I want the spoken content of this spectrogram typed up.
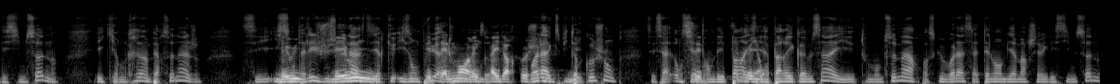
des Simpsons et qui en crée un personnage. Ils sont allés jusque là, c'est-à-dire qu'ils ont pu tellement avec Spider Cochon. Voilà, avec Spider Cochon. C'est ça, on s'y attendait pas, il apparaît comme ça et tout le monde se marre parce que voilà, ça a tellement bien marché avec les Simpsons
